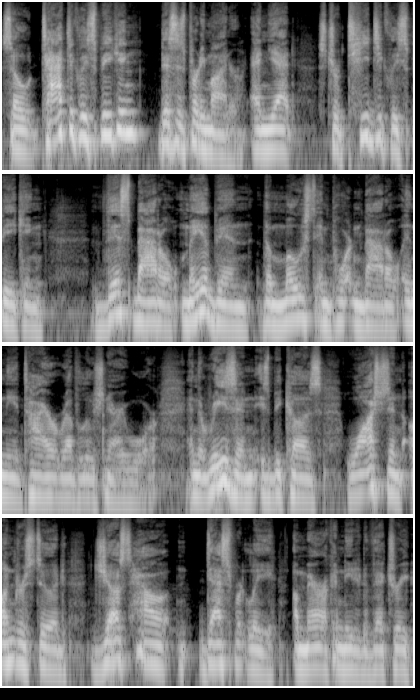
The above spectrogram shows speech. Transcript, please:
So, tactically speaking, this is pretty minor. And yet, strategically speaking, this battle may have been the most important battle in the entire Revolutionary War. And the reason is because Washington understood just how desperately America needed a victory.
